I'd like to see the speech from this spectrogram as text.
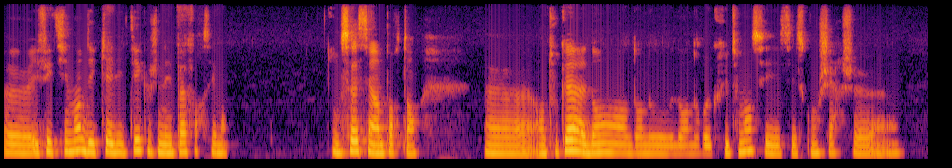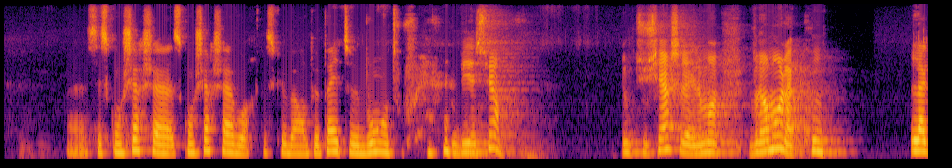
euh, effectivement des qualités que je n'ai pas forcément. Donc ça, c'est important. Euh, en tout cas, dans, dans, nos, dans nos, recrutements, c'est ce qu'on cherche. Euh, c'est ce qu'on cherche à ce qu'on cherche à avoir parce que bah on peut pas être bon en tout. Bien sûr. Donc tu cherches réellement vraiment la la,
